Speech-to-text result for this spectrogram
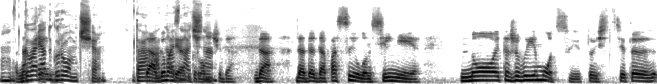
Говорят сцене. громче. Да, да говорят громче, да. Да, да, да, да, посыл он сильнее. Но это живые эмоции. То есть это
